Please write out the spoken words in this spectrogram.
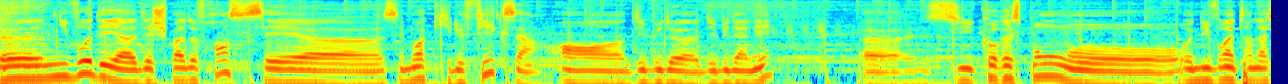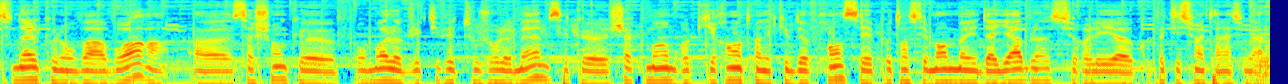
Le niveau des, euh, des chemins de France, euh, c'est moi qui le fixe en début d'année. Début euh, correspond au, niveau international que l'on va avoir, sachant que pour moi l'objectif est toujours le même, c'est que chaque membre qui rentre en équipe de France est potentiellement médaillable sur les compétitions internationales.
